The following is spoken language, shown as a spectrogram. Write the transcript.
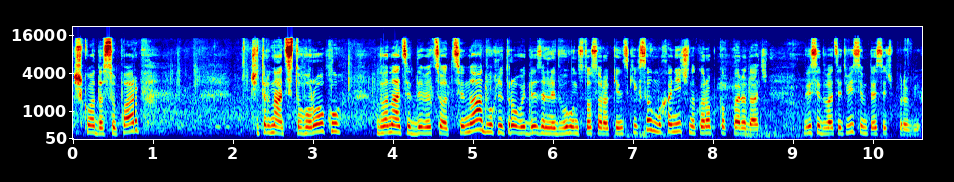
Шкода Суперб 14-го року. 12900 ціна, двохлітровий дизельний двигун 140 кінських сил, механічна коробка передач. 228 тисяч пробіг.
